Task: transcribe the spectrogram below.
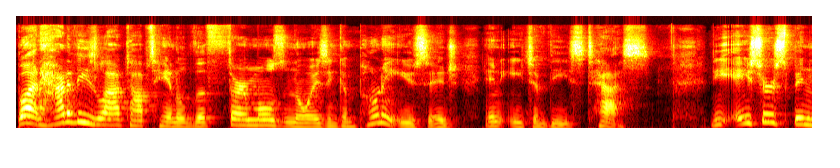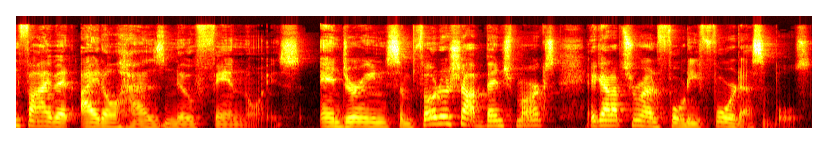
But how do these laptops handle the thermals, noise, and component usage in each of these tests? The Acer Spin 5 at idle has no fan noise, and during some Photoshop benchmarks, it got up to around 44 decibels.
